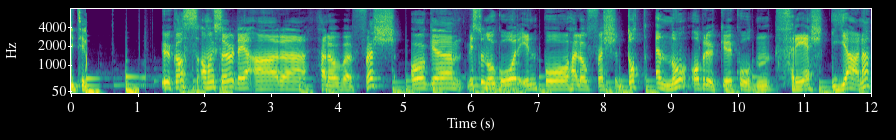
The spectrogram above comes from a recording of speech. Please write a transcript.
i tillegg Ukas annonsør det er uh, HelloFresh. Og uh, hvis du nå går inn på hellofresh.no og bruker koden 'fresh hjerne',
